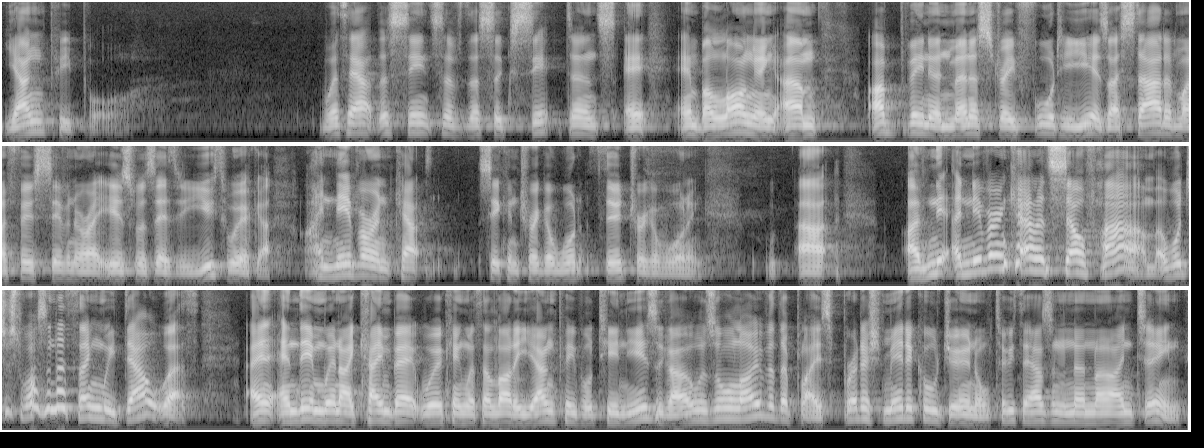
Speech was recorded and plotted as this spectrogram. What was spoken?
young people without the sense of this acceptance and, and belonging. Um, I've been in ministry 40 years. I started my first seven or eight years was as a youth worker. I never encountered Second trigger warning, third trigger warning. Uh, I've ne- I never encountered self harm. It just wasn't a thing we dealt with. And, and, then when I came back working with a lot of young people 10 years ago, it was all over the place. British Medical Journal, 2019.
